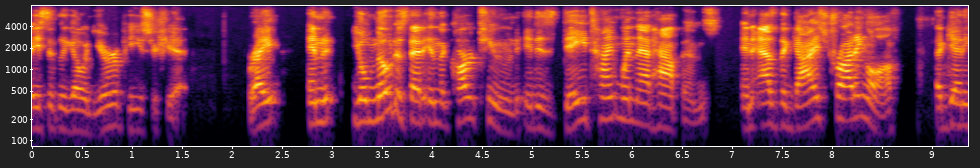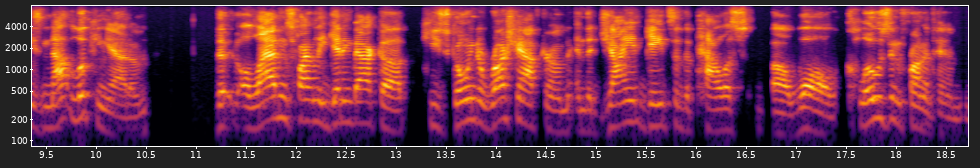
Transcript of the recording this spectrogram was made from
basically going, You're a piece of shit. Right? And you'll notice that in the cartoon, it is daytime when that happens. And as the guy's trotting off, again, he's not looking at him. The, Aladdin's finally getting back up. He's going to rush after him, and the giant gates of the palace uh, wall close in front of him.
